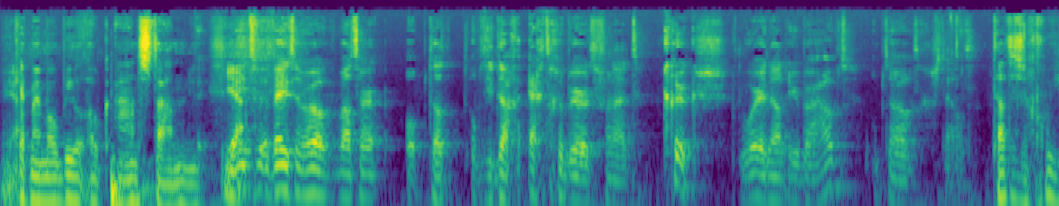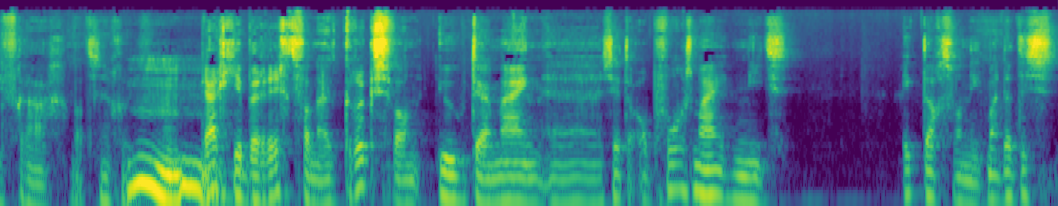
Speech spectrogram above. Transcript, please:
ja. ik heb mijn mobiel ook aanstaan nu. Ja. Weten, we- ook wat er op, dat, op die dag echt gebeurt vanuit Crux? Word je dan überhaupt op de hoogte gesteld? Dat is een goede vraag. Dat is een goede Hmm. Krijg je bericht vanuit Crux van uw termijn eh, zit erop? Volgens mij niet. Ik dacht van niet, maar dat is,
